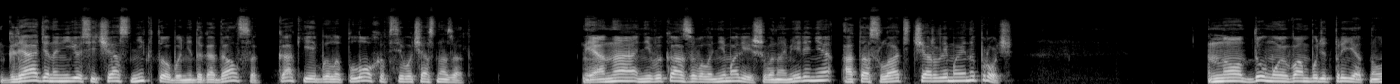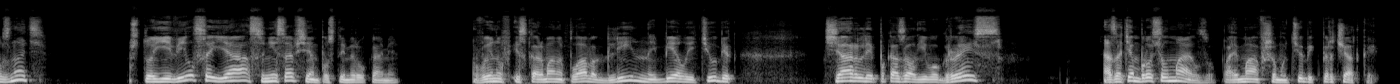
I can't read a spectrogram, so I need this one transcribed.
Глядя на нее сейчас, никто бы не догадался, как ей было плохо всего час назад. И она не выказывала ни малейшего намерения отослать Чарли Мэйна прочь. Но, думаю, вам будет приятно узнать, что явился я с не совсем пустыми руками. Вынув из кармана плавок длинный белый тюбик, Чарли показал его Грейс, а затем бросил Майлзу, поймавшему тюбик перчаткой.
